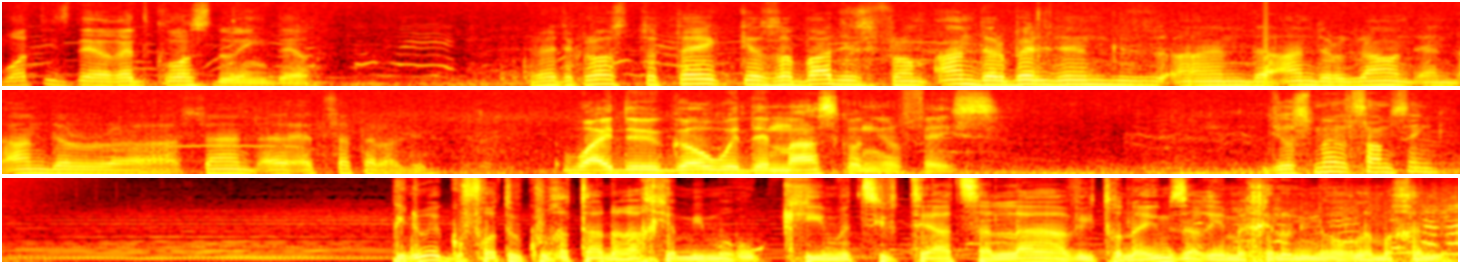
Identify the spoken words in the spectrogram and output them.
What is the Red Cross doing there? Red Cross to take the bodies from under buildings and underground and under uh, sand, etc. Why do you go with the mask on your face? Do you smell something? פינוי הגופות וקבורתן ארך ימים ארוכים, וצוותי ההצלה ועיתונאים זרים החלו לנהור למחנה.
